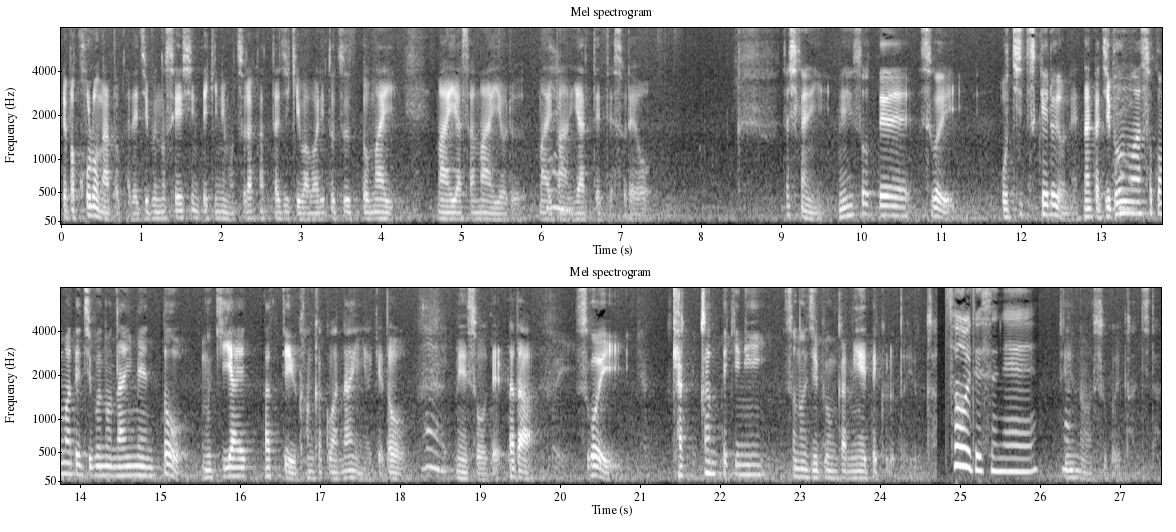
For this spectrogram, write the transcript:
やっぱコロナとかで自分の精神的にも辛かった時期は割とずっと毎毎朝毎夜毎晩やっててそれを。確かに瞑想ってすごい落ち着けるよね。なんか自分はそこまで自分の内面と向き合えたっていう感覚はないんやけどはい。瞑想で。ただすごい客観的にその自分が見えてくるというか。っそうですね。ていうのはすごい感じたね。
